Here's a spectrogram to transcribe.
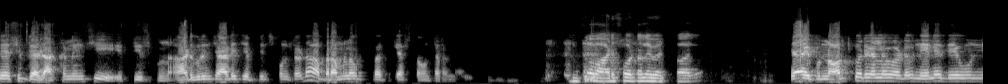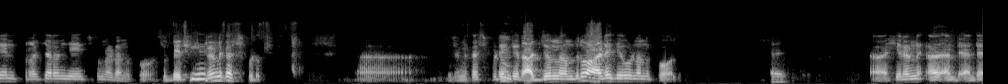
బేసిక్గా అక్కడి నుంచి తీసుకున్నా ఆడి గురించి ఆడే చెప్పించుకుంటాడు ఆ భ్రమలో బతికేస్తూ ఉంటారు ఇంట్లో వాడి ఫోటోలే పెట్టుకోవాలి. యా ఇప్పుడు నార్త్ కొరియాలో వాడు నేనే దేవుణ్ణి అని ప్రచారం చేయించుకున్నాడు అనుకో. సో బేసిక్ హిరణ్య కశిపుడు హిరణ్య కశిపుడు ఏంటి? రాజ్యంలో అందరూ ఆడే దేవుడు అనుకోవాలి. హిరణ్య అంటే అంటే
